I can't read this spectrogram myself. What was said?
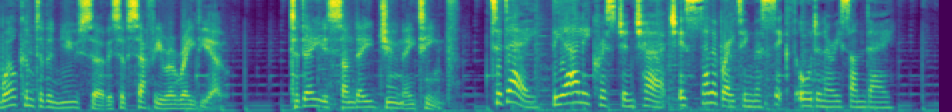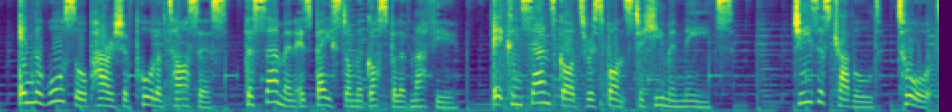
Welcome to the news service of Safira Radio. Today is Sunday, June 18th. Today, the early Christian church is celebrating the sixth ordinary Sunday. In the Warsaw parish of Paul of Tarsus, the sermon is based on the Gospel of Matthew. It concerns God's response to human needs. Jesus traveled, taught,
